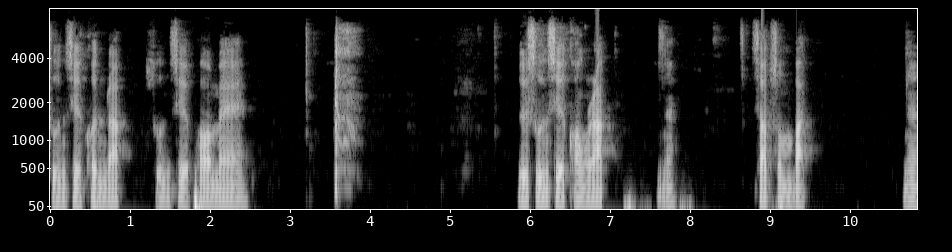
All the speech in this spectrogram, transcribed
สูญเสียคนรัก สูญเสียพ่อแม่ หรือสูญเสียของรักนะทรัพย์สมบัตินะ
